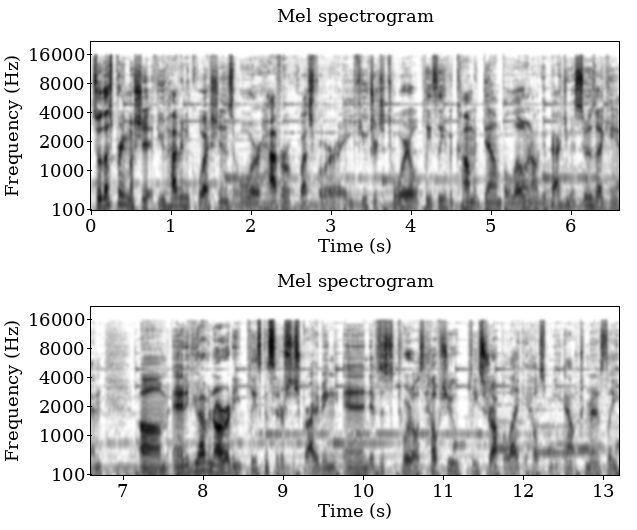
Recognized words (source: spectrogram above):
So that's pretty much it. If you have any questions or have a request for a future tutorial, please leave a comment down below and I'll get back to you as soon as I can. Um, and if you haven't already, please consider subscribing. And if this tutorial has helped you, please drop a like. It helps me out tremendously.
